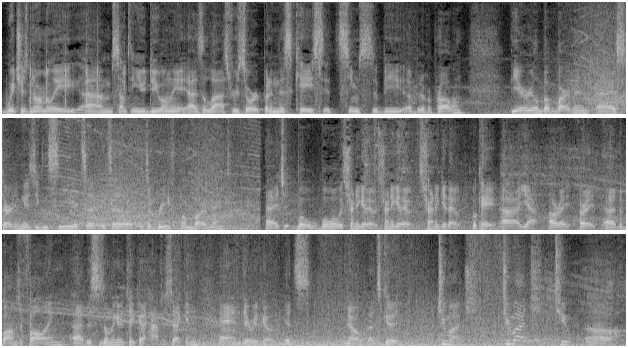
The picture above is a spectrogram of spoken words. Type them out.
which is normally um, something you do only as a last resort, but in this case it seems to be a bit of a problem. The aerial bombardment uh, starting, as you can see, it's a it's a it's a brief bombardment. Uh, whoa, whoa, whoa, it's trying to get out, it's trying to get out, it's trying to get out. Okay, uh, yeah, all right, all right. Uh, the bombs are falling. Uh, this is only going to take a half a second, and there we go. It's, no, that's good. Too much, too much, too, oh.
